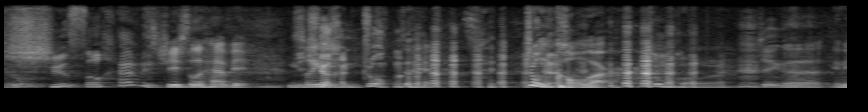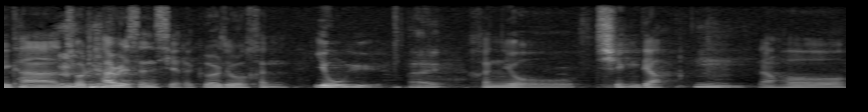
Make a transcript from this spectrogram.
She's so heavy，“She's so heavy”，你所以却很重。对重口味儿。重口味儿。这个你看啊，George Harrison 写的歌就很忧郁，哎，很有情调。嗯然后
